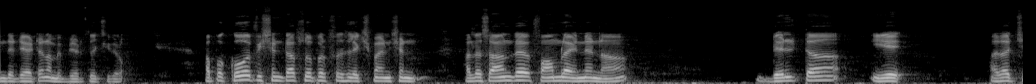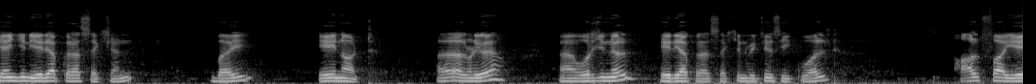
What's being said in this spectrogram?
இந்த டேட்டா நம்ம இப்படி எடுத்து வச்சுக்கிறோம். அப்போ coefficient of super superficial expansion அதை சார்ந்த ஃபார்முலா என்னென்னா டெல்டா ஏ அதாவது change in area of cross section by A nought அதாவது அதனுடைய original area of cross section which is equal alpha A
